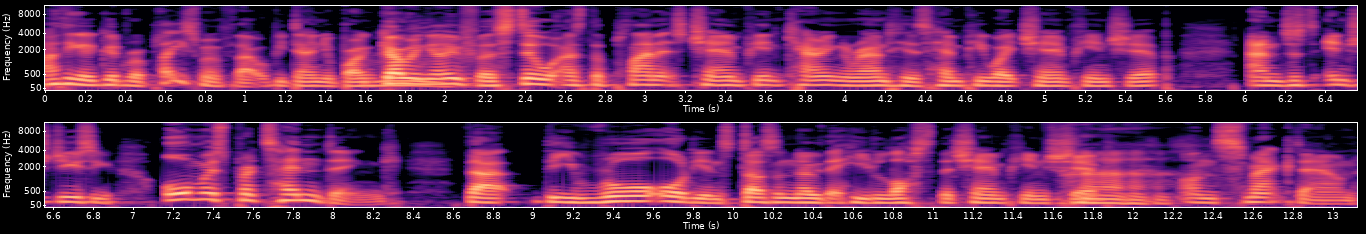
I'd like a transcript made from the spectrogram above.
I think a good replacement for that would be Daniel Bryan going Mm. over still as the planet's champion, carrying around his heavyweight championship, and just introducing, almost pretending that the Raw audience doesn't know that he lost the championship on SmackDown,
